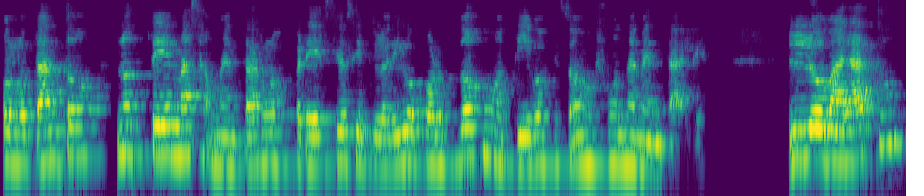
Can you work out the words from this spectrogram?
por lo tanto, no temas aumentar los precios y te lo digo por dos motivos que son fundamentales. Lo barato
